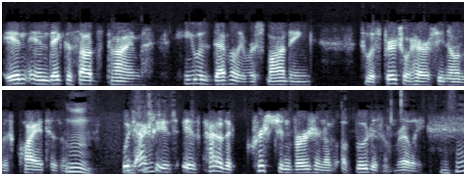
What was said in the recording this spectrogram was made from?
in in De Caussade's time, he was definitely responding to a spiritual heresy known as Quietism, mm. which mm-hmm. actually is is kind of the Christian version of, of Buddhism, really. Mm-hmm.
